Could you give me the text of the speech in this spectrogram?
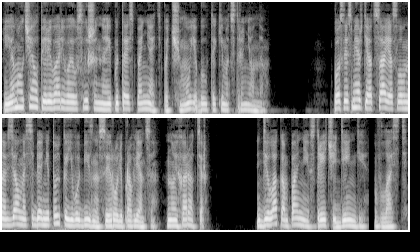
Я молчал, переваривая услышанное и пытаясь понять, почему я был таким отстраненным. После смерти отца я словно взял на себя не только его бизнес и роль управленца, но и характер. Дела компании, встречи, деньги, власть.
